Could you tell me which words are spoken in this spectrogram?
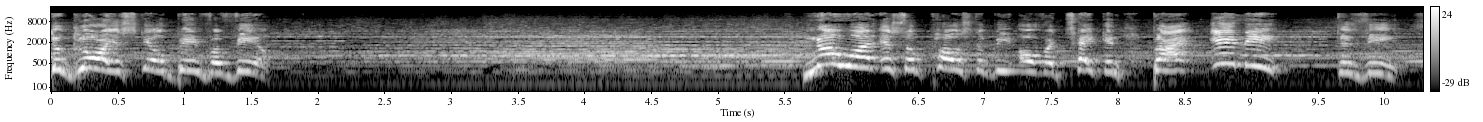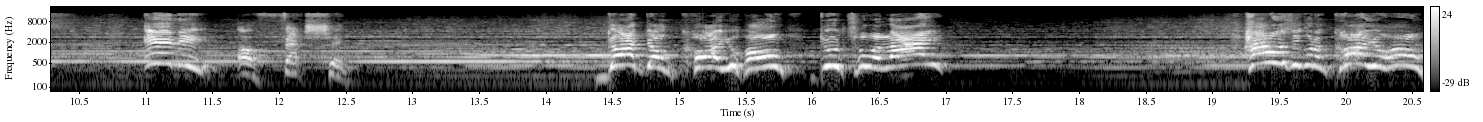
The glory is still being revealed. No one is supposed to be overtaken by any disease, any affection. God don't call you home due to a lie. How is he going to call you home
